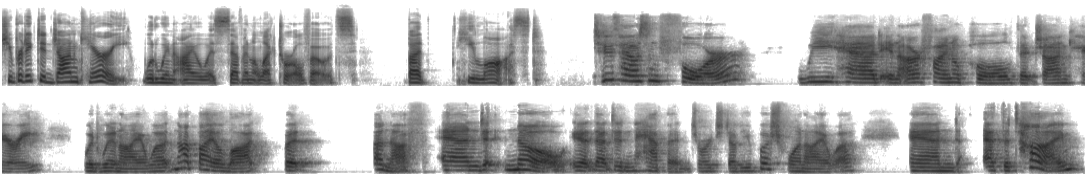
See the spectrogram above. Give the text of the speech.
she predicted John Kerry would win Iowa's seven electoral votes, but he lost. 2004, we had in our final poll that John Kerry would win Iowa, not by a lot, but enough. And no, it, that didn't happen. George W. Bush won Iowa. And at the time,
